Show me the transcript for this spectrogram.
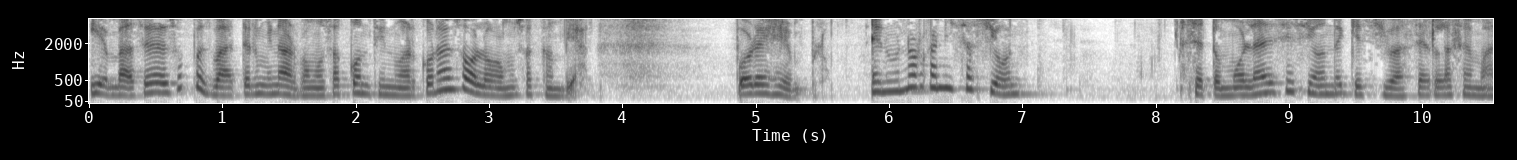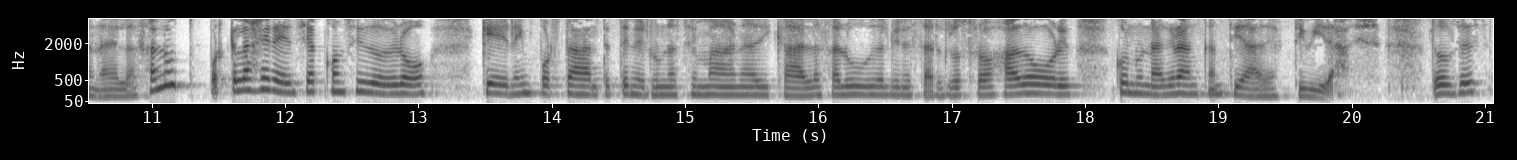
Y en base a eso, pues va a determinar, vamos a continuar con eso o lo vamos a cambiar. Por ejemplo, en una organización se tomó la decisión de que se iba a hacer la Semana de la Salud, porque la gerencia consideró que era importante tener una semana dedicada a la salud, al bienestar de los trabajadores, con una gran cantidad de actividades. Entonces,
